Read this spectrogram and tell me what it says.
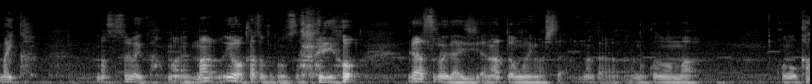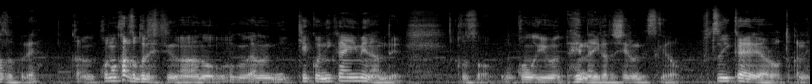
まあいいか。まあそれはいいか。まあ、まあ、要は家族のつながりをがすごい大事やなと思いました。だからあのこのままこの家族でこの家族でっていうのはあの僕あの結婚2回目なんでこそこういう変な言い方してるんですけど普通1回やろうとかね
